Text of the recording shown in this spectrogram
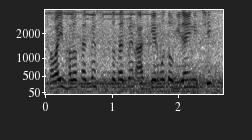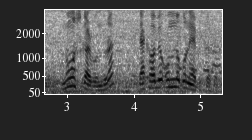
সবাই ভালো থাকবেন, সুস্থ থাকবেন। আজকের মতো বিদায় নিচ্ছি। নমস্কার বন্ধুরা, দেখা হবে অন্য কোনো এপিসোডে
